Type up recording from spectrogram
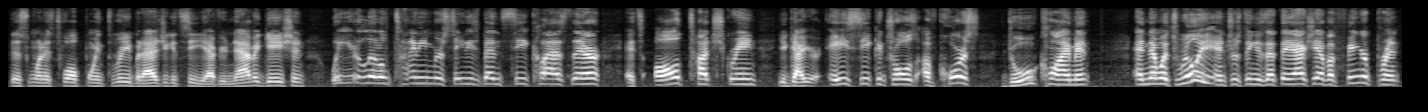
This one is 12.3, but as you can see, you have your navigation with your little tiny Mercedes-Benz C-Class there. It's all touchscreen. You got your AC controls, of course, dual climate. And then what's really interesting is that they actually have a fingerprint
